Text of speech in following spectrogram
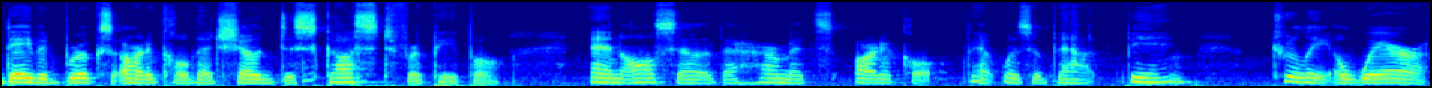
David Brooks article that showed disgust for people, and also the Hermit's article that was about being truly aware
